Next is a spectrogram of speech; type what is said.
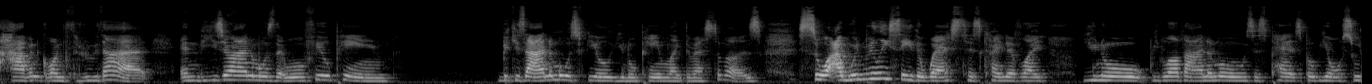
haven't gone through that. And these are animals that will feel pain because animals feel, you know, pain like the rest of us. So I wouldn't really say the West has kind of like, you know, we love animals as pets, but we also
